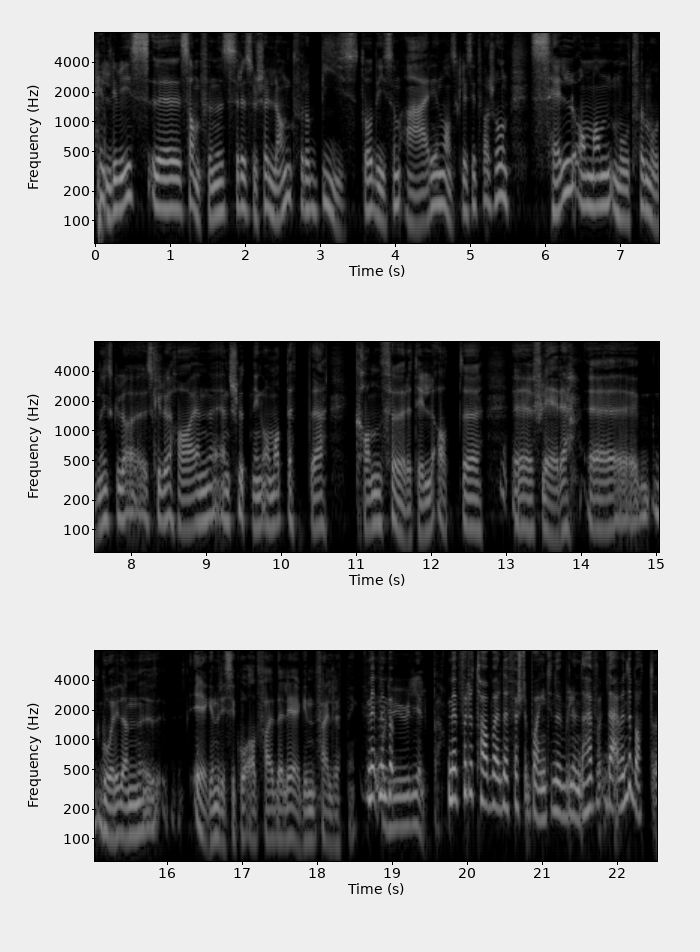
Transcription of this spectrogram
heldigvis eh, samfunnets ressurser langt for å bistå de som er i en vanskelig situasjon. Selv om man mot formodning skulle, skulle ha en, en slutning om at dette kan føre til at uh, flere uh, går i den egen risikoatferd eller egen feil retning. Men, men, for du vil hjelpe. Men for å ta bare det første poenget til Nordby Lunde her. Det er jo en debatt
